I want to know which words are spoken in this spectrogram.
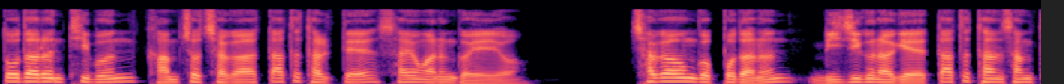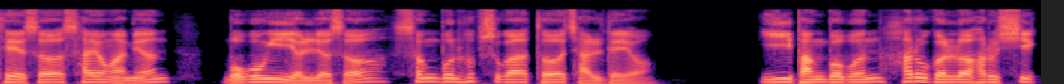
또 다른 팁은 감초차가 따뜻할 때 사용하는 거예요. 차가운 것보다는 미지근하게 따뜻한 상태에서 사용하면 모공이 열려서 성분 흡수가 더 잘 돼요. 이 방법은 하루 걸러 하루씩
